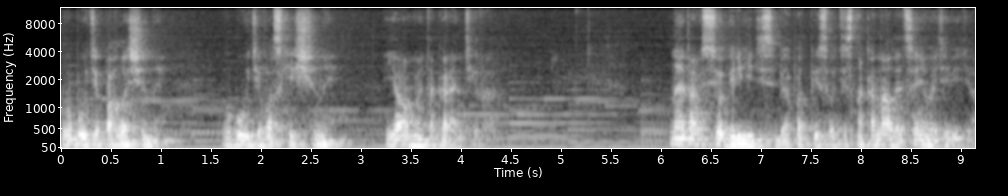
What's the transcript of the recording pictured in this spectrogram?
вы будете поглощены, вы будете восхищены, я вам это гарантирую. На этом все, берегите себя, подписывайтесь на канал и оценивайте видео.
